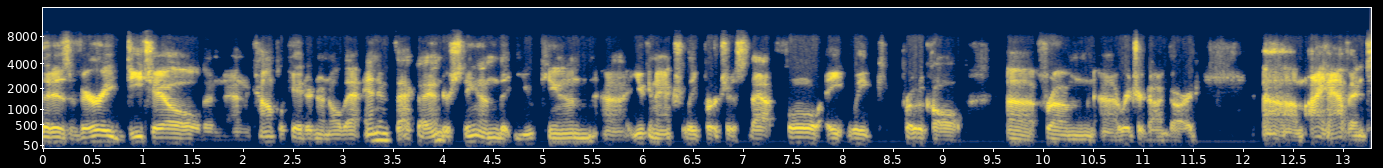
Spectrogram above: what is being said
that is very detailed and, and complicated and all that. And in fact, I understand that you can uh, you can actually purchase that full eight week protocol uh, from uh, Richard Nongard. Um, I haven't.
